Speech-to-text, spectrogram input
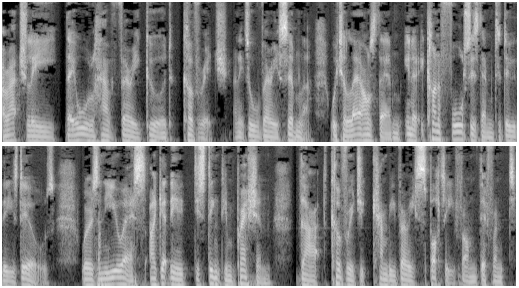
are actually they all have very good coverage, and it's all very similar, which allows them, you know, it kind of forces them to do these deals. Whereas in the US, I get the distinct impression that coverage can be very spotty from different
